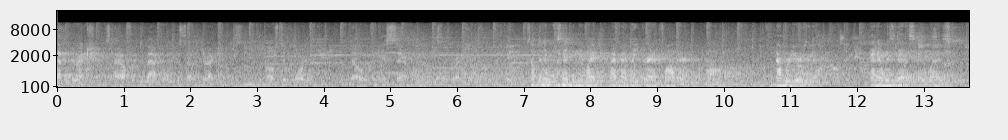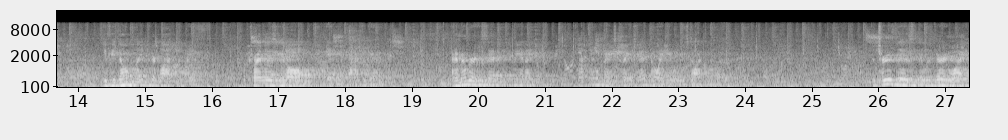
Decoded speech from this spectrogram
Seven directions. I offer tobacco in the seven directions. The most important, thing, though, in this ceremony is the direction. Something that was said to me by, by my late grandfather um, a number of years ago. And it was this, it was, if you don't like your lot in life, try losing it all and getting it back again. I remember he said it to me and I thought, old man's crazy. I had no idea what he was talking about. The truth is, it was very wise,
